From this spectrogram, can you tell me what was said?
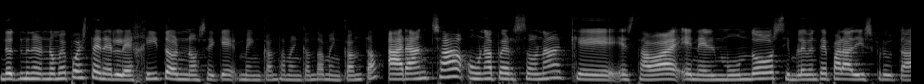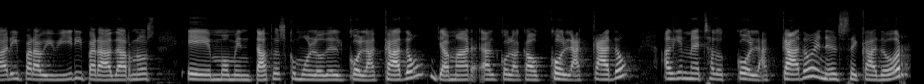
No, me puedes tener lejitos, no sé qué. Me encanta, me encanta, me encanta. Arancha, una persona que estaba en el mundo simplemente para disfrutar y para vivir y para darnos eh, momentazos como lo del colacado, llamar al colacao colacado. Alguien me ha echado colacado en el secador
